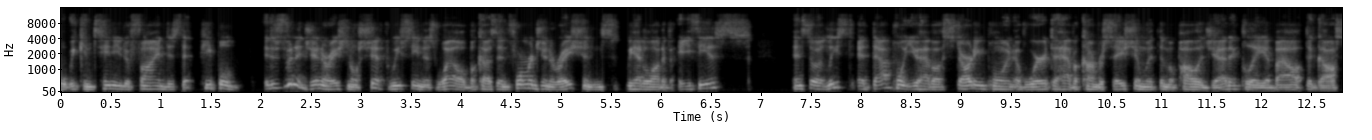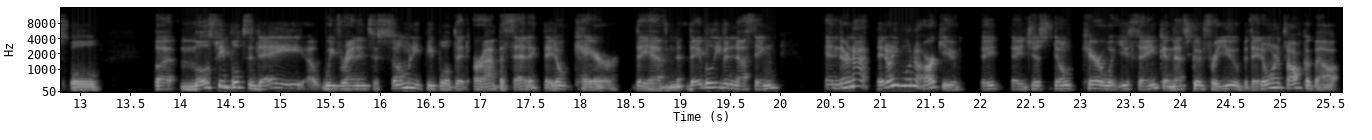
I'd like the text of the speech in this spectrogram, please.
what we continue to find is that people, there's been a generational shift we've seen as well, because in former generations, we had a lot of atheists and so, at least at that point, you have a starting point of where to have a conversation with them apologetically about the gospel. But most people today, uh, we've ran into so many people that are apathetic. They don't care. They yeah. have, they believe in nothing, and they're not. They don't even want to argue. They they just don't care what you think, and that's good for you. But they don't want to talk about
